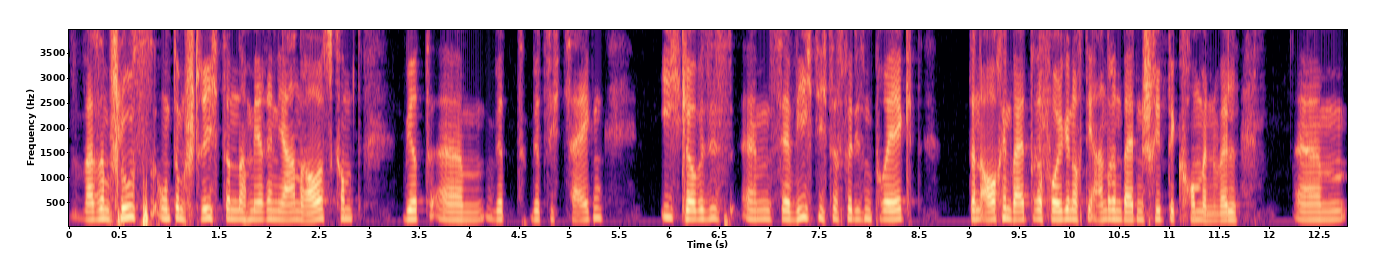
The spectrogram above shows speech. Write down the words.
was am Schluss unterm Strich dann nach mehreren Jahren rauskommt, wird, ähm, wird, wird sich zeigen. Ich glaube, es ist ähm, sehr wichtig, dass bei diesem Projekt dann auch in weiterer Folge noch die anderen beiden Schritte kommen, weil ähm,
